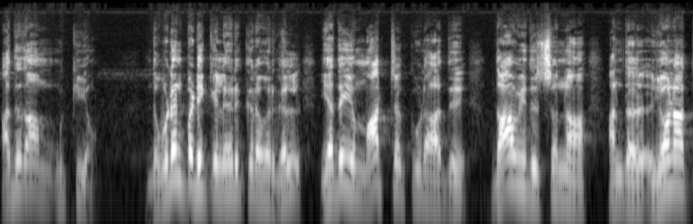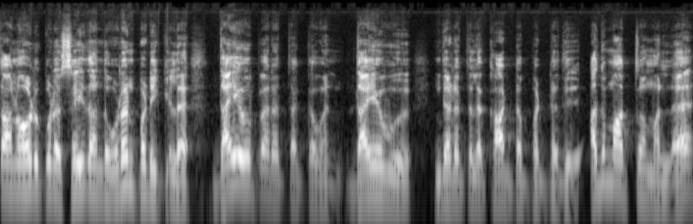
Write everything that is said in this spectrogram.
அதுதான் முக்கியம். இந்த உடன்படிக்கையில் இருக்கிறவர்கள் எதையும் மாற்றக்கூடாது. தாவிது சொன்னான் அந்த யோனாத்தானோடு கூட செய்த அந்த உடன்படிக்கையில் தயவு பெறத்தக்கவன் தயவு இந்த இடத்துல காட்டப்பட்டது. அது மாத்திரமல்ல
